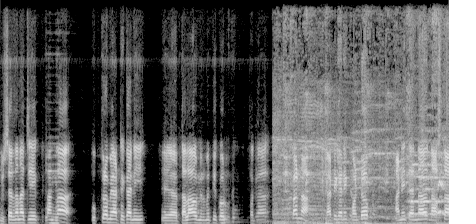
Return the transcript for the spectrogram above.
विसर्जनाची एक चांगला उपक्रम या ठिकाणी तलाव निर्मिती करून सगळ्या लोकांना या ठिकाणी एक मंडप आणि त्यांना नाश्ता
